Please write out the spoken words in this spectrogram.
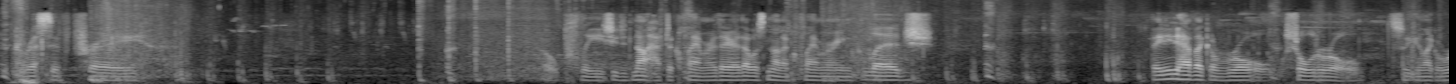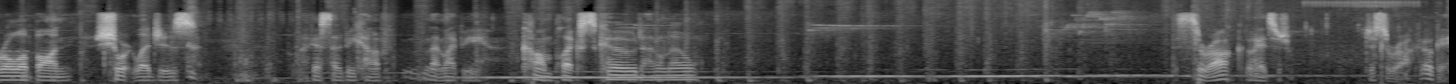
aggressive prey. Oh please, you did not have to clamber there. That was not a clambering ledge. They need to have like a roll, shoulder roll, so you can like roll up on short ledges. I guess that'd be kind of that might be complex code, I don't know. This is a rock? Okay, it's just, just a rock, okay.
